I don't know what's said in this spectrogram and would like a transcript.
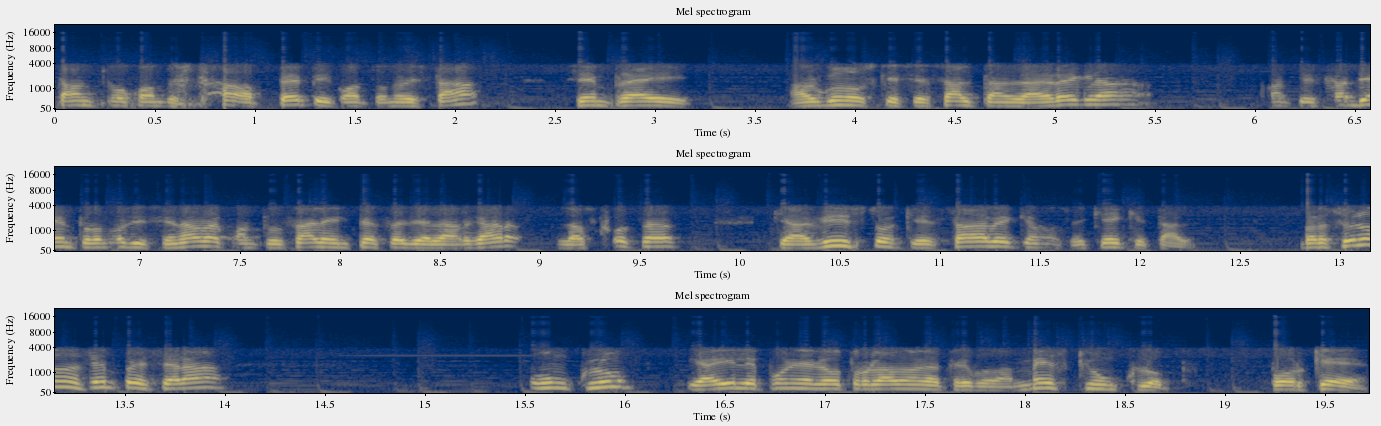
tanto cuando está Pep y cuando no está. Siempre hay algunos que se saltan la regla. Cuando está dentro no dice nada, cuando sale empieza a alargar las cosas que ha visto, que sabe, que no sé qué, qué tal. Barcelona siempre será un club y ahí le pone el otro lado en la tribuna, más que un club. ¿Por qué?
